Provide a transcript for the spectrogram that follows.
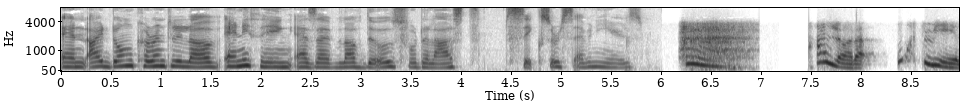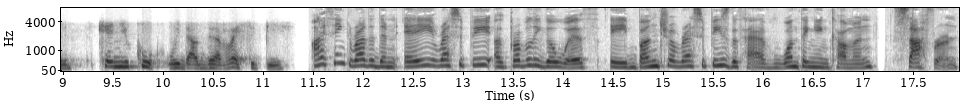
and I don't currently love anything as I've loved those for the last six or seven years. Allora, what meal can you cook without the recipe? I think rather than a recipe, I'll probably go with a bunch of recipes that have one thing in common saffron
